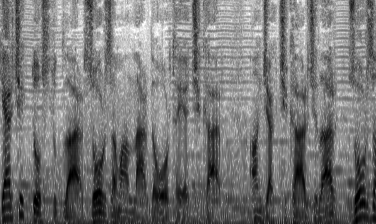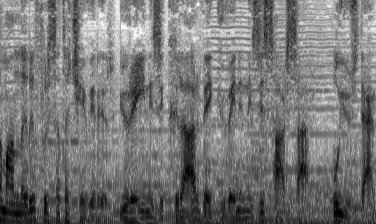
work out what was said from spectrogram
Gerçek dostluklar zor zamanlarda ortaya çıkar. Ancak çıkarcılar zor zamanları fırsata çevirir. Yüreğinizi kırar ve güveninizi sarsar. Bu yüzden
